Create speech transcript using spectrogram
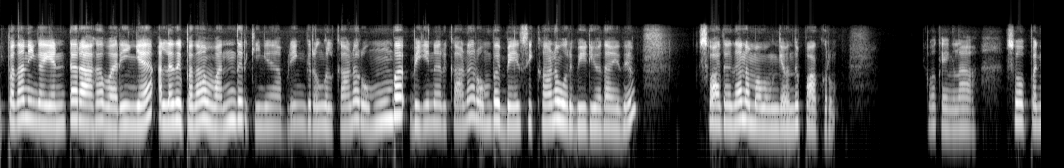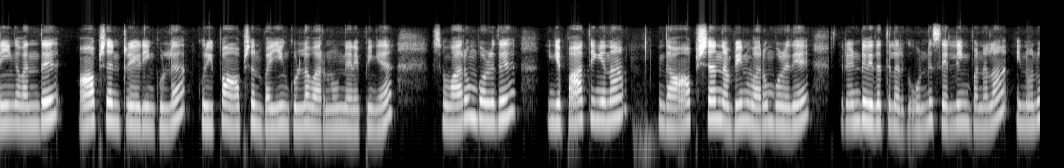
இப்போ தான் நீங்கள் என்டர் ஆக வரீங்க அல்லது இப்போ தான் வந்திருக்கீங்க அப்படிங்கிறவங்களுக்கான ரொம்ப பிகினருக்கான ரொம்ப பேசிக்கான ஒரு வீடியோ தான் இது. ஸோ அதை தான் நம்ம இங்கே வந்து பார்க்குறோம். ஓகேங்களா? ஸோ இப்போ நீங்கள் வந்து ஆப்ஷன் ட்ரேடிங்குள்ளே குறிப்பாக ஆப்ஷன் பையிங்குள்ளே வரணும்னு நினைப்பீங்க. ஸோ வரும் பொழுது இங்கே பார்த்தீங்கன்னா இந்த ஆப்ஷன் அப்படின்னு வரும் பொழுதே ரெண்டு விதத்தில் இருக்குது ஒன்று செல்லிங் பண்ணலாம் இன்னொன்று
